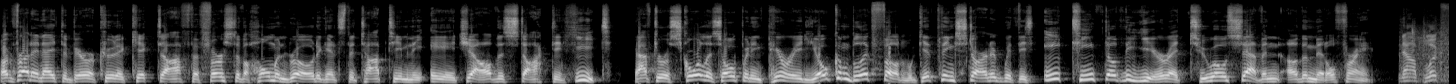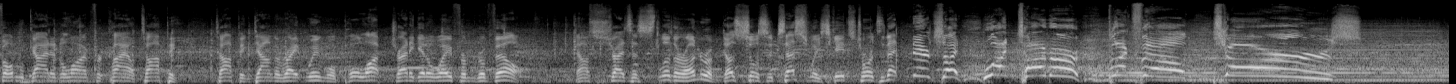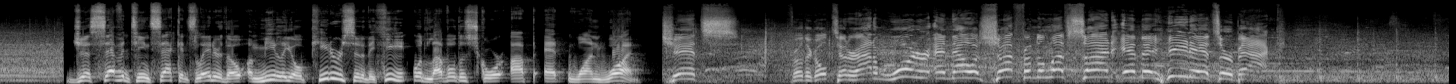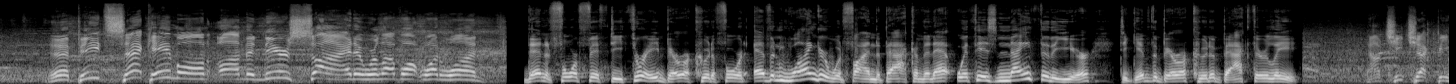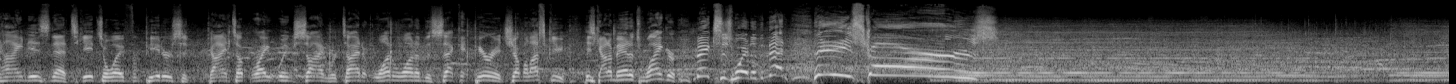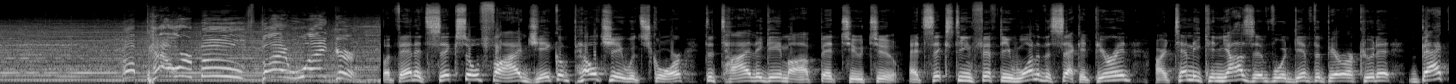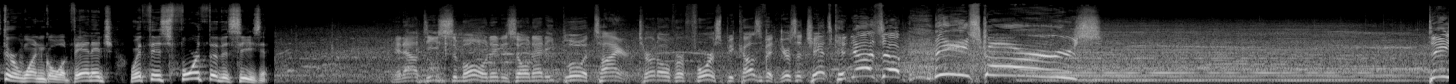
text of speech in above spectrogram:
On Friday night, the Barracuda kicked off the first of a home and road against the top team in the AHL, the Stockton Heat. After a scoreless opening period, Joachim Blichfeld will get things started with his 18th of the year at 207 of the middle frame. Now Blichfeld will guide it along for Kyle Topping. Topping down the right wing will pull up, try to get away from Gravel. Now tries to slither under him, does so successfully, skates towards the net, near side, one timer! Blichfeld scores! Just 17 seconds later, though, Emilio Pettersen of the Heat would level the score up at 1 1. Chance for the goaltender Adam Warner, and now a shot from the left side, and the Heat answer back. It beats Zach Emond on the near side, and we're level at 1 1. Then at 4.53, Barracuda forward Evan Weinger would find the back of the net with his ninth of the year to give the Barracuda back their lead. Now Cicek behind his net, skates away from Peterson, guides up right wing side. We're tied at 1 1 in the second period. Chmelevski, he's got a man, it's Weinger, makes his way to the net. He scores! A power move by Weinger. But then at 6.05, Jakob Pelletier would score to tie the game up at 2 2. At 16.51 of the second period, Artemi Knyazev would give the Barracuda back their one goal advantage with his fourth of the season. And now D. Simone in his own end, he blew a tire. Turnover forced because of it. Here's a chance. Knyazev, he scores!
